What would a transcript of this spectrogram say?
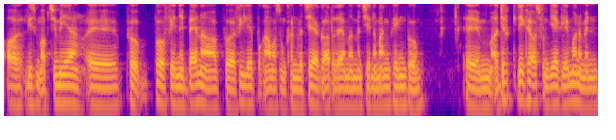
og ligesom optimere øh, på, på at finde banner på affiliate-programmer, som konverterer godt, og dermed man tjener mange penge på. Øhm, og det, det kan også fungere glimrende, men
